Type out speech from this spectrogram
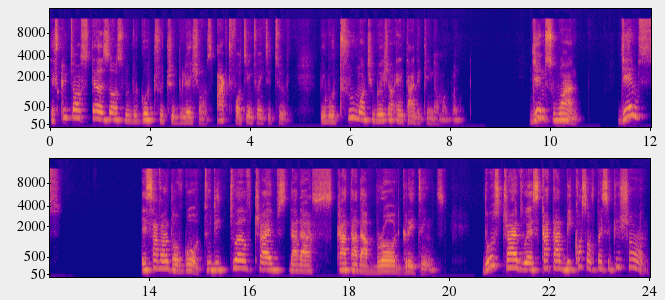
The scriptures tells us we will go through tribulations. Act 14, 22. We will through much tribulation enter the kingdom of God. James 1. James, a servant of God, to the 12 tribes that are scattered abroad, greetings. Those tribes were scattered because of persecution.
